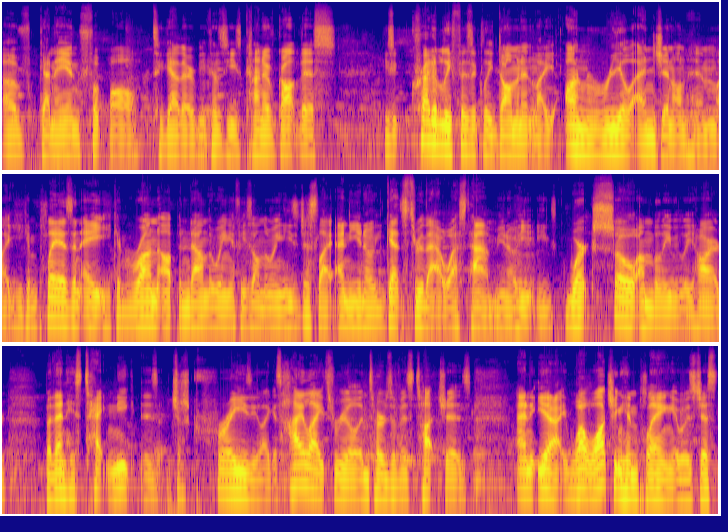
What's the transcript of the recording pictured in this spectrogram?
of Ghanaian football together because he's kind of got this. He's incredibly physically dominant, like unreal engine on him. Like he can play as an eight, he can run up and down the wing if he's on the wing. He's just like, and you know, he gets through that at West Ham. You know, he, he works so unbelievably hard. But then his technique is just crazy. Like his highlights reel in terms of his touches. And yeah, while watching him playing, it was just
